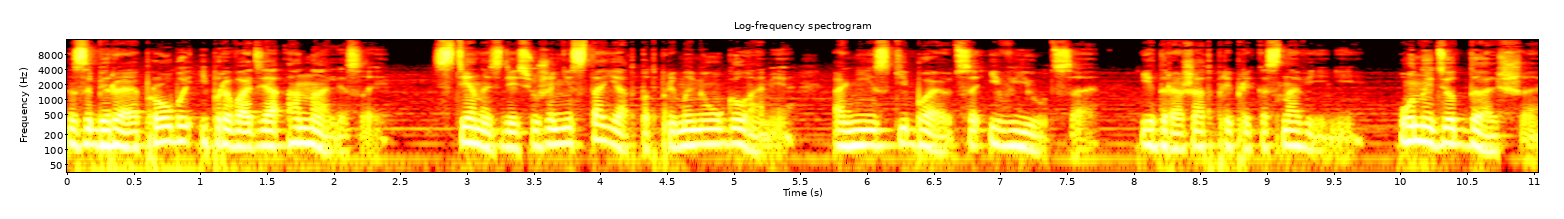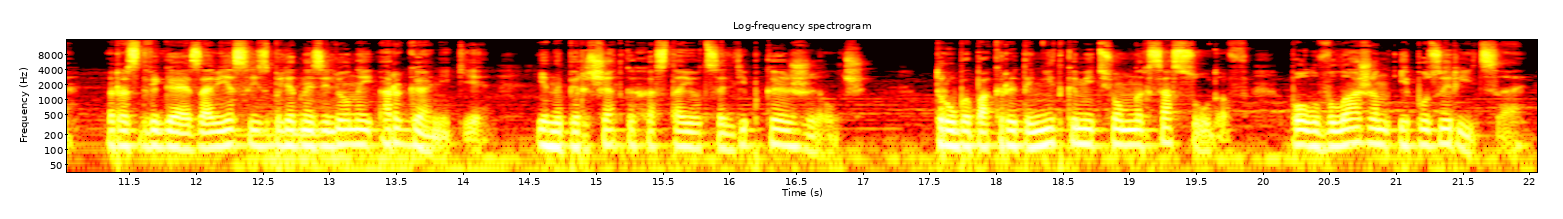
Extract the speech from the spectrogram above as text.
забирая пробы и проводя анализы. Стены здесь уже не стоят под прямыми углами, они изгибаются и вьются, и дрожат при прикосновении. Он идет дальше, раздвигая завесы из бледно-зеленой органики, и на перчатках остается липкая желчь. Трубы покрыты нитками темных сосудов, пол влажен и пузырится –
